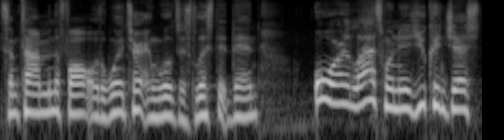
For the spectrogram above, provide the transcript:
sometime in the fall or the winter, and we'll just list it then. Or the last one is you can just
